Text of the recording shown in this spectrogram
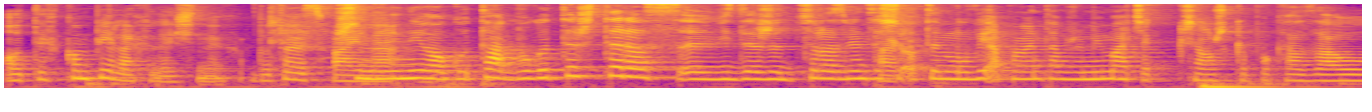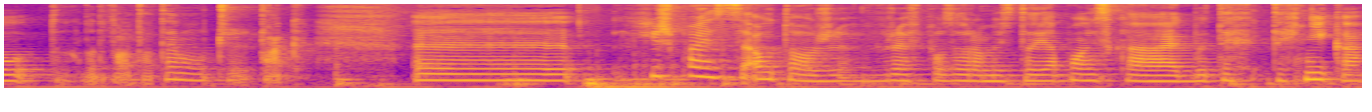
o tych kąpielach leśnych, bo to jest fajne. Przy Jogu, tak, w ogóle też teraz e, widzę, że coraz więcej tak. się o tym mówi, a pamiętam, że mi Maciek książkę pokazał, to chyba dwa lata temu, czy tak, E, hiszpańscy autorzy, wbrew pozorom jest to japońska jakby technika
